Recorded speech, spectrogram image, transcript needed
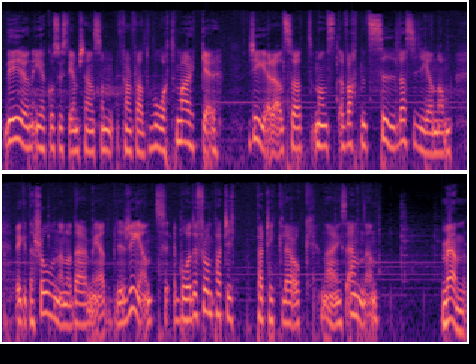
det är ju en ekosystemtjänst som framförallt våtmarker ger. Alltså att man, vattnet silas genom vegetationen och därmed blir rent. Både från partiklar partiklar och näringsämnen. Men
